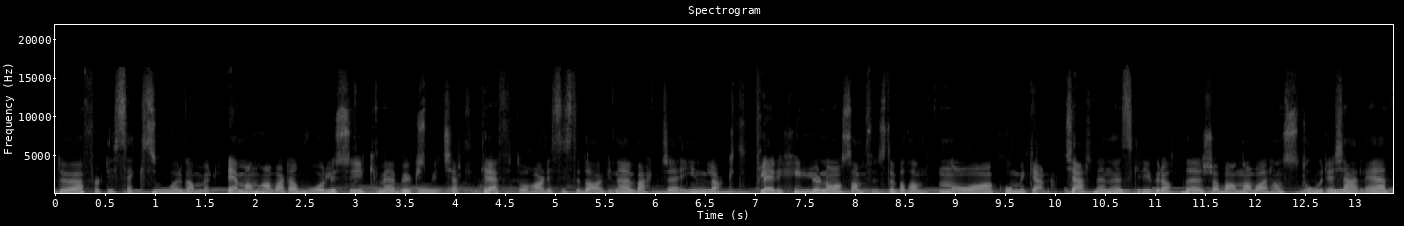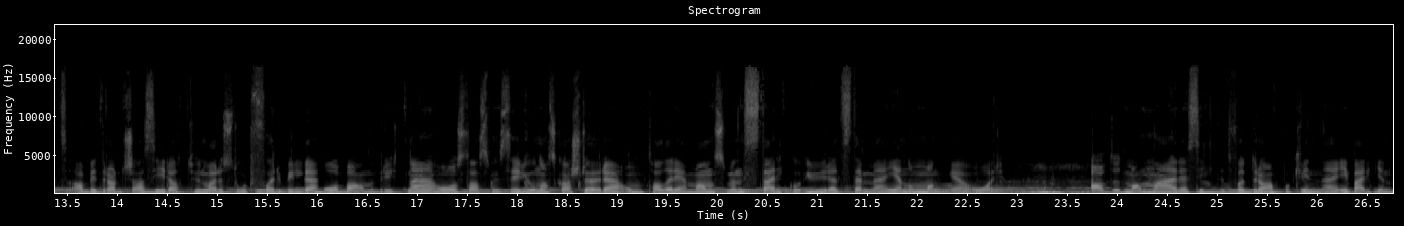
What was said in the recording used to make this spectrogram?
død, 46 år gammel. Rehman har vært alvorlig syk med bukspyttkjertelkreft og har de siste dagene vært innlagt. Flere hyller nå samfunnsdebattanten og komikeren. Kjæresten hennes skriver at Shabana var hans store kjærlighet. Abid Raja sier at hun var et stort forbilde og banebrytende, og statsminister Jonas Gahr Støre omtaler Rehman som en sterk og uredd stemme gjennom mange år. Avdød mann er siktet for drap på kvinne i Bergen.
